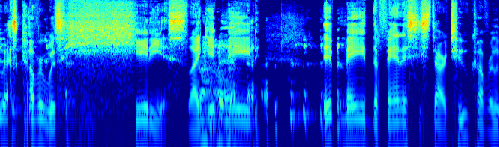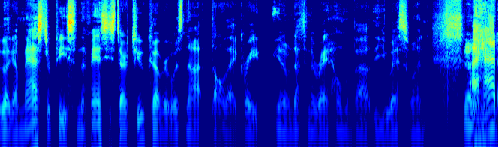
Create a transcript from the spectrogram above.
US cover was hideous. Like it uh-huh. made it made the Phantasy Star 2 cover look like a masterpiece, and the Phantasy Star 2 cover was not all that great. You know, nothing to write home about the US one. Nope. I had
